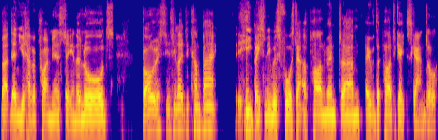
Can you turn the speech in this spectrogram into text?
but then you'd have a prime minister in the Lords. Boris, is he like to come back? He basically was forced out of Parliament um, over the Partygate scandal.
